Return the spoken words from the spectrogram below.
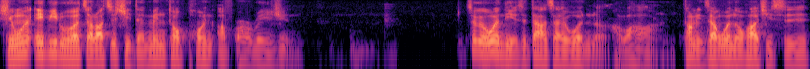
请问 AB 如何找到自己的 mental point of origin？这个问题也是大在问了，好不好？当你这样问的话，其实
